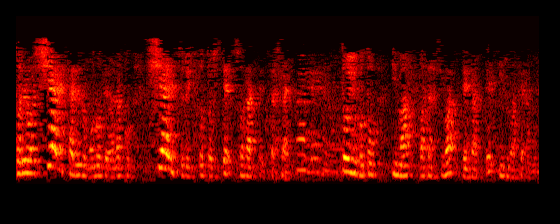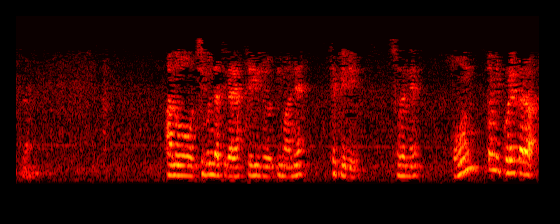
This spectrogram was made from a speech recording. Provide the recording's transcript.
それを支配されるものではなく支配する人として育ってください。ということを今私は願っているわけなんですねあの自分たちがやっている今ねテピリ。それね本当にこれから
